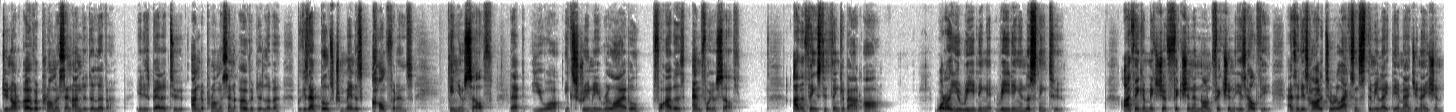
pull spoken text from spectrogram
Do not overpromise and underdeliver it is better to underpromise and overdeliver because that builds tremendous confidence in yourself that you are extremely reliable for others and for yourself. Other things to think about are what are you reading, reading and listening to? I think a mixture of fiction and non-fiction is healthy, as it is harder to relax and stimulate the imagination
